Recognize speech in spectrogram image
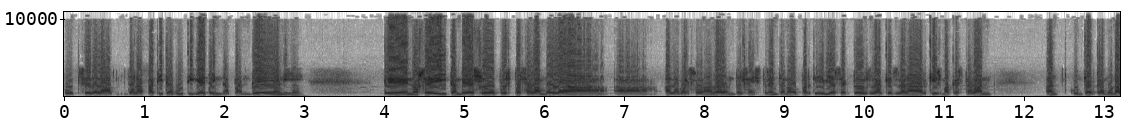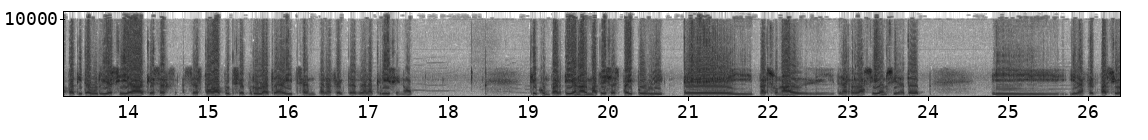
potser de la, de la petita botigueta independent Exacte. i, eh, no sé, i també això pues, passava molt a, a, a la Barcelona de, dels anys 30, no? perquè hi havia sectors d'aquests de l'anarquisme que estaven en contacte amb una petita burguesia que s'es- s'estava potser proletaritzant per efectes de la crisi, no? que compartien el mateix espai públic eh, i personal i de relacions i de tot i, i de fet per això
